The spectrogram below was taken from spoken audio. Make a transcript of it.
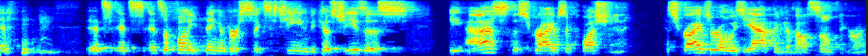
And it's it's it's a funny thing in verse 16 because Jesus he asks the scribes a question. And scribes are always yapping about something, right?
